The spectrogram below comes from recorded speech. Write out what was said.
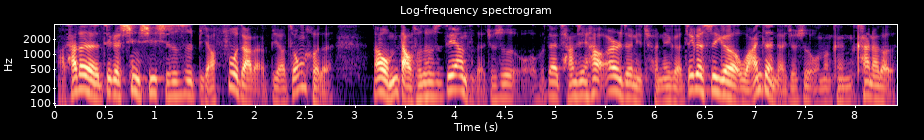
啊，它的这个信息其实是比较复杂的、比较综合的。那我们导图都是这样子的，就是我在场景号二这里存了一个，这个是一个完整的，就是我们可能看得到的。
